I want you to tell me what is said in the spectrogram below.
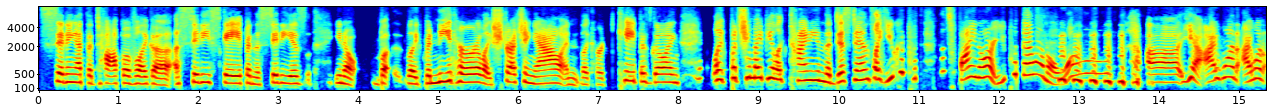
sitting at the top of like a, a cityscape and the city is, you know, but like beneath her, like stretching out and like her cape is going, like, but she might be like tiny in the distance. Like you could put that's fine art. You put that on a wall. uh yeah, I want I want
